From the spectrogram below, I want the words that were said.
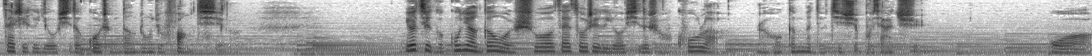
在这个游戏的过程当中就放弃了。有几个姑娘跟我说，在做这个游戏的时候哭了，然后根本就继续不下去。我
